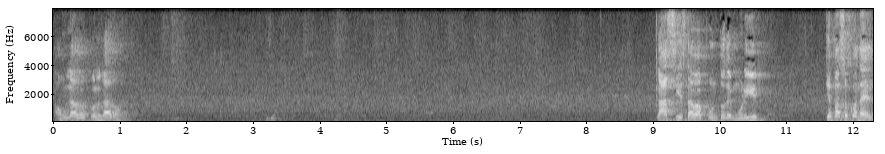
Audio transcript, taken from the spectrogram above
A un lado colgado. Casi estaba a punto de morir. ¿Qué pasó con él?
